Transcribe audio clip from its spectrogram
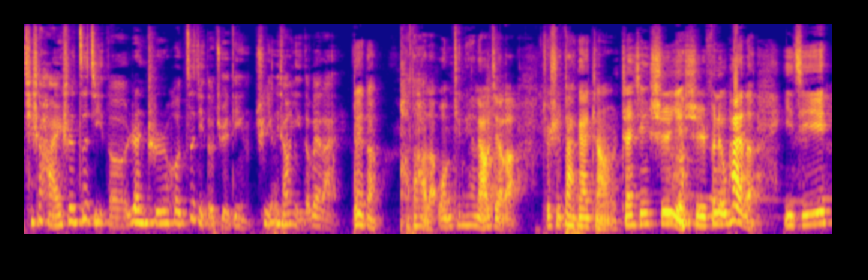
其实还是自己的认知和自己的决定去影响你的未来。对的，好的好的，我们今天了解了，就是大概找占星师也是分流派的，以及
